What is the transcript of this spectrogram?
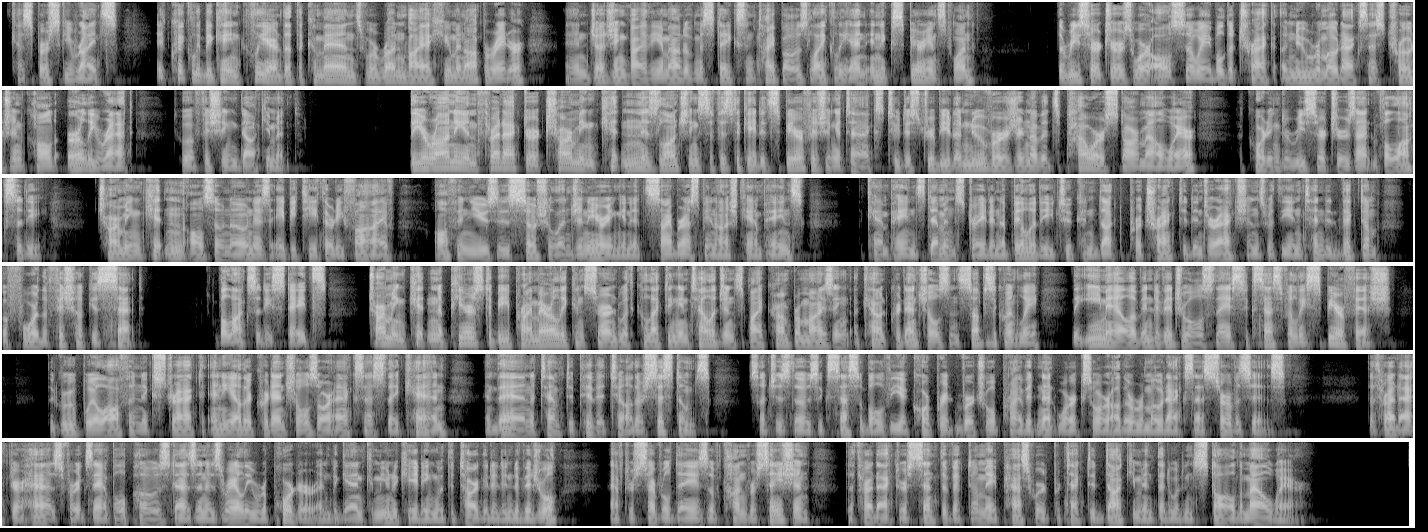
Kaspersky writes, It quickly became clear that the commands were run by a human operator and judging by the amount of mistakes and typos, likely an inexperienced one. The researchers were also able to track a new remote access Trojan called EarlyRat to a phishing document. The Iranian threat actor Charming Kitten is launching sophisticated spear phishing attacks to distribute a new version of its PowerStar malware, according to researchers at Volexity. Charming Kitten, also known as APT 35, often uses social engineering in its cyber espionage campaigns. Campaigns demonstrate an ability to conduct protracted interactions with the intended victim before the fishhook is set. Volexity states Charming Kitten appears to be primarily concerned with collecting intelligence by compromising account credentials and subsequently the email of individuals they successfully spearphish. The group will often extract any other credentials or access they can and then attempt to pivot to other systems, such as those accessible via corporate virtual private networks or other remote access services. The threat actor has, for example, posed as an Israeli reporter and began communicating with the targeted individual. After several days of conversation, the threat actor sent the victim a password protected document that would install the malware.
